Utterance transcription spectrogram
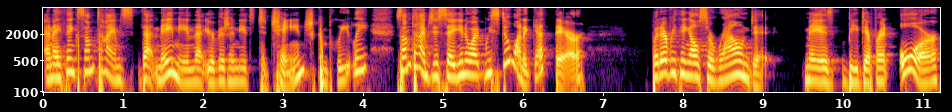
And I think sometimes that may mean that your vision needs to change completely. Sometimes you say, you know what, we still want to get there, but everything else around it may be different, or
